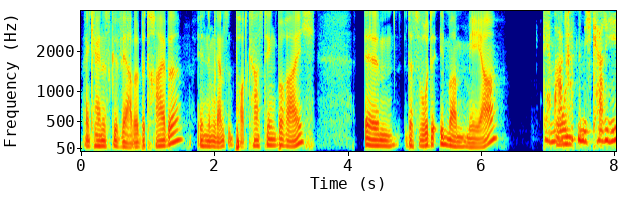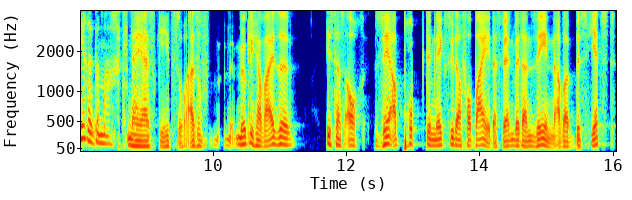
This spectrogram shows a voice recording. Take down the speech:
ein kleines Gewerbe betreibe in dem ganzen Podcasting-Bereich. Ähm, das wurde immer mehr. Der Marc Und- hat nämlich Karriere gemacht. Naja, es geht so. Also möglicherweise ist das auch sehr abrupt demnächst wieder vorbei. Das werden wir dann sehen. Aber bis jetzt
